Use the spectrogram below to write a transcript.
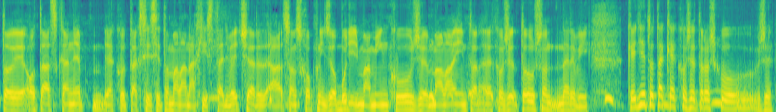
to je otázka, ne, ako, tak si si to mala nachystať večer a som schopný zobudiť maminku, že mala im to, akože to už sú nervy. Keď je to tak akože trošku, že,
